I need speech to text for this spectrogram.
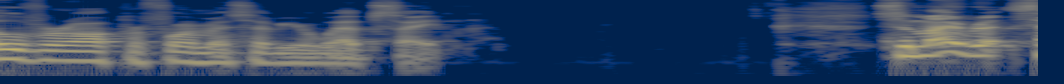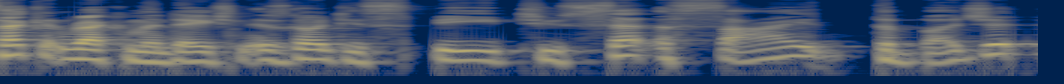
overall performance of your website. So, my re- second recommendation is going to be to set aside the budget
